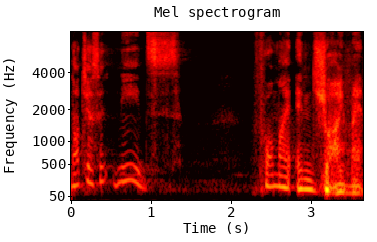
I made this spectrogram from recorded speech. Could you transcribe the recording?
not just needs, for my enjoyment.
